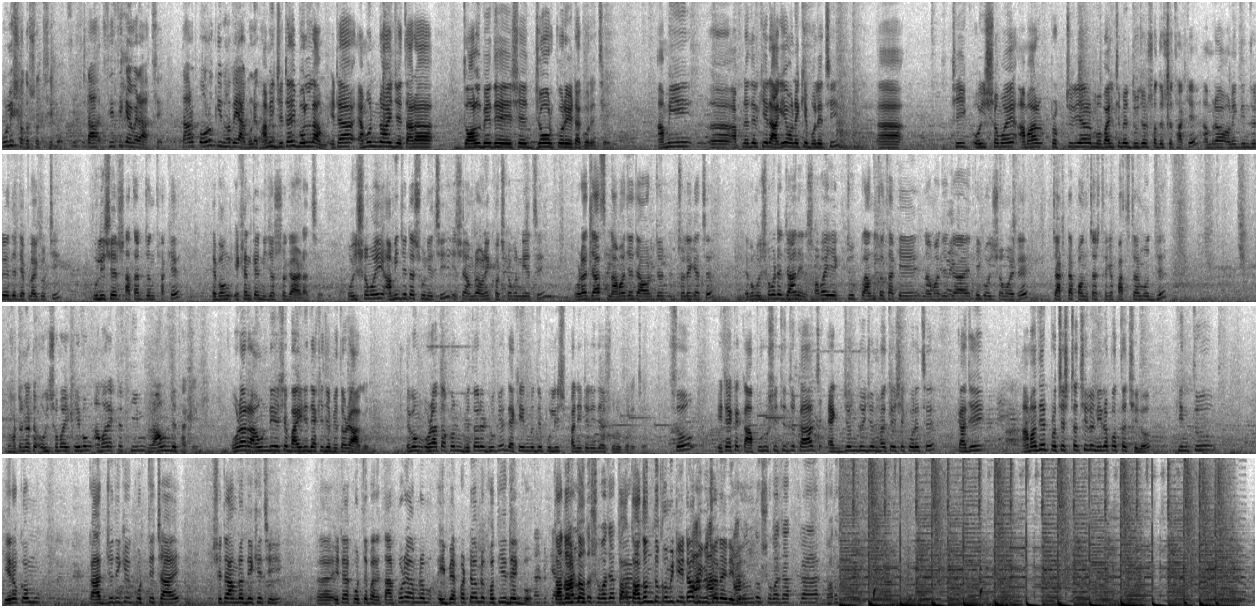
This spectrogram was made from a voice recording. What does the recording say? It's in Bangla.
পুলিশ সদস্য ছিল। তা সিসি ক্যামেরা আছে। তারপরও কীভাবে আগুনে আমি যেটাই বললাম, এটা এমন নয় যে তারা দল বেঁধে এসে জোর করে এটা করেছে। আমি আপনাদেরকে এর আগে অনেকে বলেছি ঠিক ওই সময়ে আমার প্রক্টোরিয়ার মোবাইল টিমের দুজন সদস্য থাকে। আমরা অনেক দিন ধরে এদের ডিপ্লয় করছি। পুলিশের সাত আটজন থাকে এবং এখানকার নিজস্ব গার্ড আছে। ওই সময় আমি যেটা শুনেছি, এসে আমরা অনেক খোঁজখবর নিয়েছি। ওরা জাস্ট নামাজে যাওয়ার জন্য চলে গেছে। এবং ওই সময়টা জানেন, সবাই একটু ক্লান্ত থাকে, নামাজে যায়, ঠিক ওই সময়তে চারটা পঞ্চাশ থেকে পাঁচটার মধ্যে। ঘটনাটা ওই সময় এবং আমার একটা টিম রাউন্ডে থাকে। ওরা রাউন্ডে এসে বাইরে দেখে যে ভেতরে আগুন। এবং ওরা তখন ভেতরে ঢুকে দেখে এর মধ্যে পুলিশ পানি টেনে দেওয়া শুরু করেছে। সো এটা একটা কাপুরুষিত কাজ, একজন, দুইজন হয়তো এসে করেছে। কাজেই আমাদের প্রচেষ্টা ছিল, নিরাপত্তা ছিল। কিন্তু এরকম কাজ যদি কেউ করতে চায় সেটা আমরা দেখেছি এটা করতে পারে। তারপরে আমরা এই ব্যাপারটা আমরা খতিয়ে দেখব। তদন্ত শোভাযাত্রা- তদন্ত কমিটি এটাও বিবেচনায় নেবে। আনন্দ শোভাযাত্রা যথেষ্ট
